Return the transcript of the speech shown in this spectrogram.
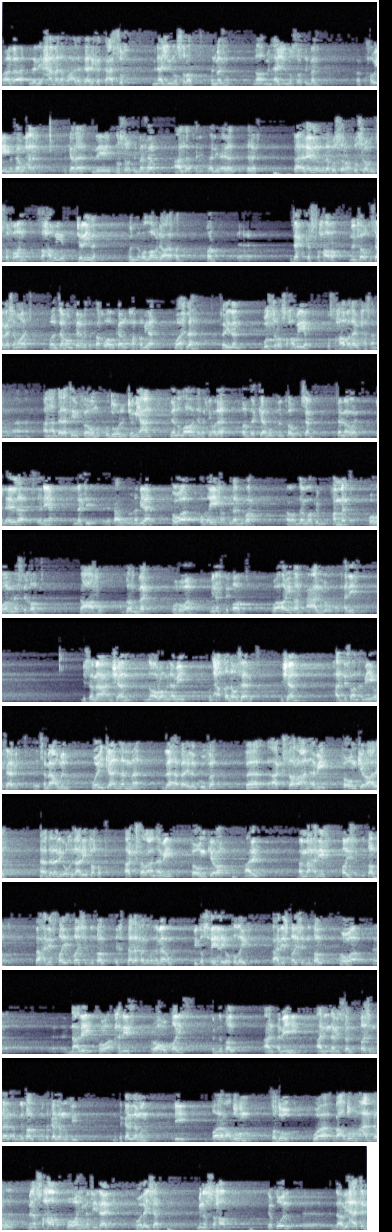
وهذا الذي حمله على ذلك التعسف من أجل نصرة المذهب. من أجل نصرة المذهب. فالطحوي مذهبه حنفي. فكان لنصرة المذهب على حديث هذه العلة الثلاثة فالعلة الأولى بسرة بسرة بن صفوان صحابية جليلة. والله تعالى قد قد زكى الصحابة من فوق سبع سماوات وألزمهم كلمة التقوى وكانوا حق بها وأهلها. فإذا بسرة صحابية والصحابة لا يبحث عن عن عدالتهم فهم عدول جميعا لأن الله جل في علاه قد زكاهم من فوق سبع سماوات. العلة الثانية التي يتعللون بها هو تضعيف عبد الله بن بكر أو عبد الله بن بكر بن محمد وهو من الثقات. ضعفه عبد الله بن بكر وهو من الثقات. وأيضا أعلوا الحديث بسماع هشام بن عروة من أبيه والحق أنه ثابت. هشام حدث عن أبيه وثابت سماعه منه. وإن كان لما ذهب إلى الكوفة فأكثر عن أبيه فأنكر عليه. هذا الذي أخذ عليه فقط. أكثر عن أبيه فأنكر عليه. أما حديث قيس بن طلق فحديث قيس بن طلق اختلف العلماء في تصحيحه وتضعيفه. فحديث قيس بن طلق هو ابن علي هو حديث رواه قيس بن طلق عن أبيه عن النبي صلى الله عليه وسلم. قيس بن طلق متكلم فيه. متكلم فيه. قال بعضهم صدوق وبعضهم عده من الصحابة ووهم في ذلك وليس من الصحابة. يقول ابن أبي حاتم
